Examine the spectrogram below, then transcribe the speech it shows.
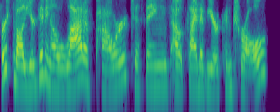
first of all, you're giving a lot of power to things outside of your control,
